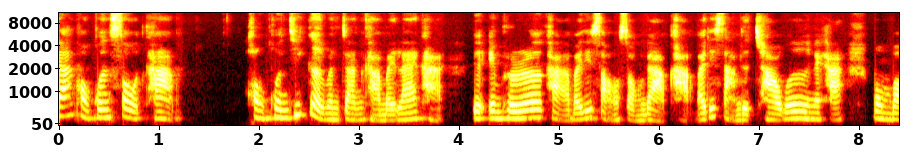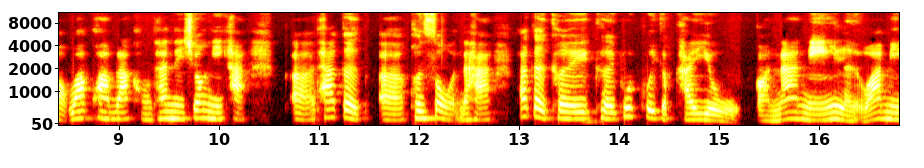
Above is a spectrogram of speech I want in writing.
ด้านของคนโสดค่ะ ของคนที่เกิดวันจันทร์ค่ะใบแรกค่ะ The Emperor ค่ะ ใบที่ 2 2 ดาบค่ะ ใบที่ 3 The Tower นะคะบ่งบอกว่าความรักของท่านในช่วงนี้ค่ะเอ่อถ้าเกิดเอ่อคนโสดนะคะ ถ้าเกิดเคยเคยพูดคุยกับใครอยู่ก่อนหน้านี้หรือว่ามี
